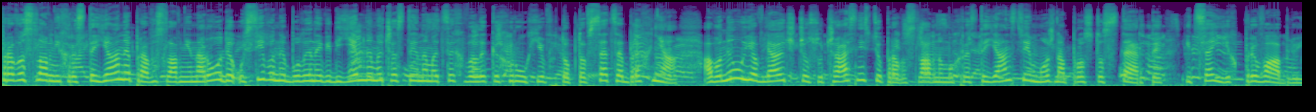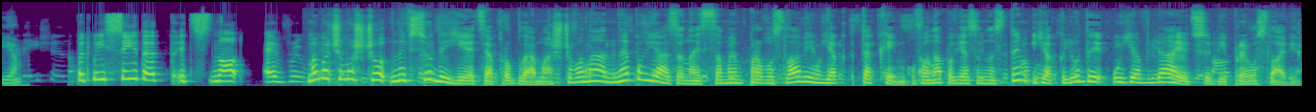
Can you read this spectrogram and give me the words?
Православні християни, православні народи, усі вони були невід'ємними частинами цих великих рухів. Тобто, все це брехня. А вони уявляють, що сучасність у православному християнстві можна просто стерти, і це їх приваблює. But we see that it's not everywhere. Ми бачимо, що не всюди є ця проблема, що вона не пов'язана із самим православ'ям як таким. Вона пов'язана з тим, як люди уявляють собі православ'я.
